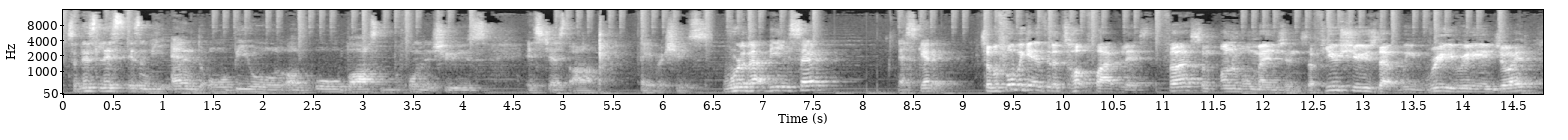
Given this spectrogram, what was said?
So this list isn't the end or be all of all basketball performance shoes. It's just our favorite shoes. All of that being said, let's get it. So before we get into the top five list, first some honorable mentions. A few shoes that we really, really enjoyed,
